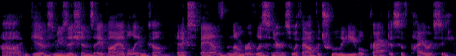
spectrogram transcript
uh, gives musicians a viable income and expands the number of listeners without the truly evil practice of piracy.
